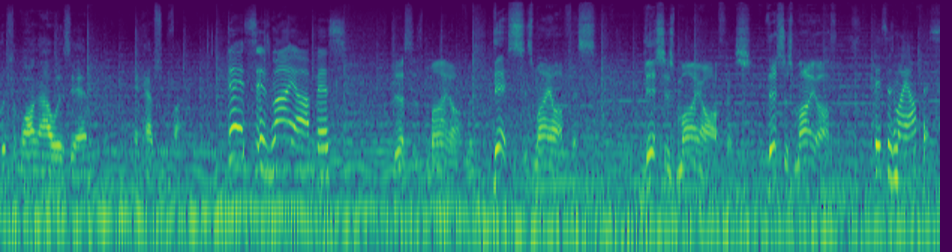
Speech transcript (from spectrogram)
put some long hours in, and have some fun. This is my office. This is my office. This is my office. This is my office. This is my office. This is my office.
